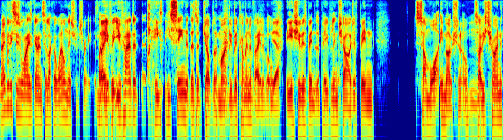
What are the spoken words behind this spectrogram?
Maybe this is why he's going to like a wellness retreat. It's like you've, Maybe. you've had a, he's he's seen that there's a job that might be becoming available. Yeah. The issue has been that the people in charge have been somewhat emotional, so Mm. he's trying to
